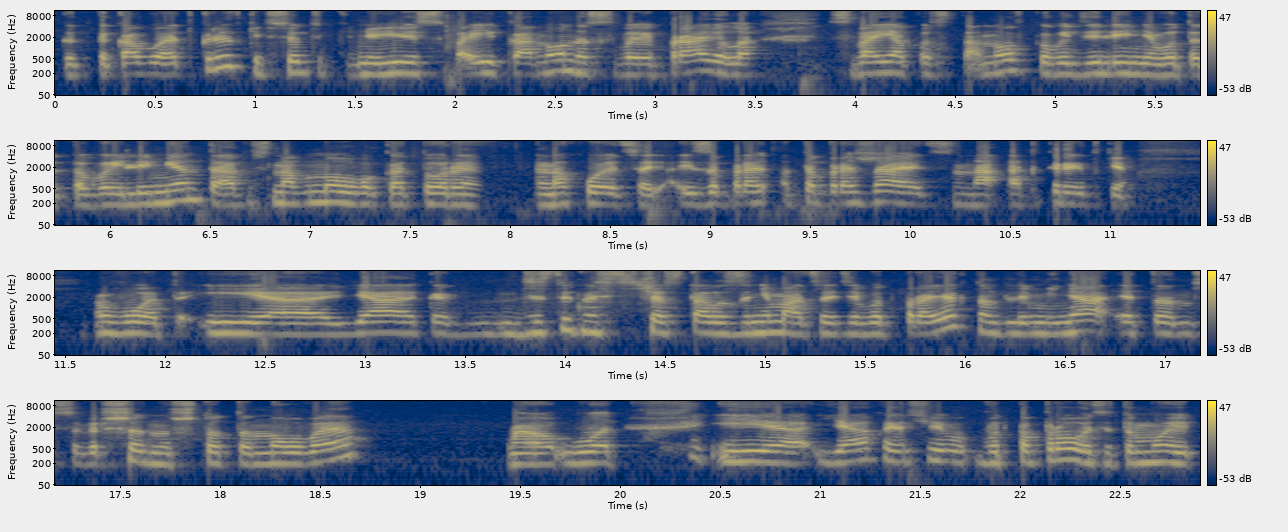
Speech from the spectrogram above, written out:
как таковой открытки, все-таки у нее есть свои каноны, свои правила, своя постановка, выделение вот этого элемента основного, который находится, отображается на открытке. Вот. И э, я как, действительно сейчас стала заниматься этим вот проектом. Для меня это совершенно что-то новое – вот. И я хочу вот попробовать, это мой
